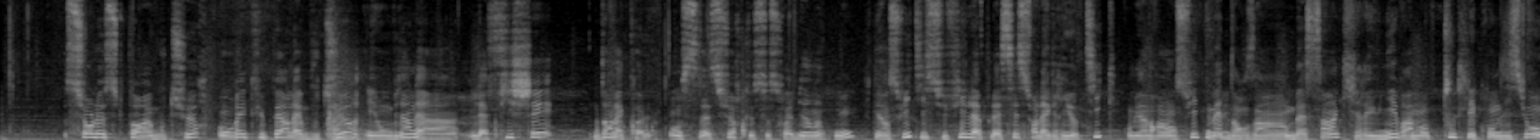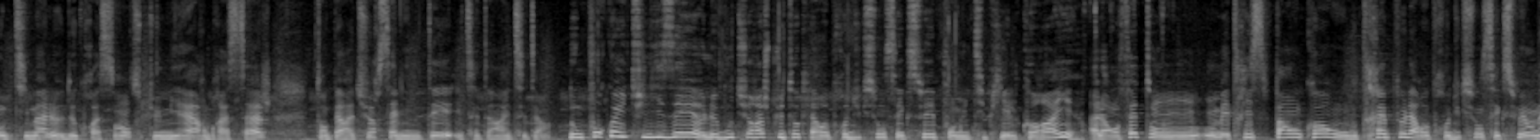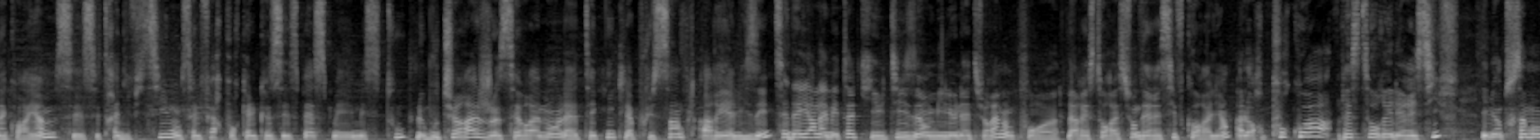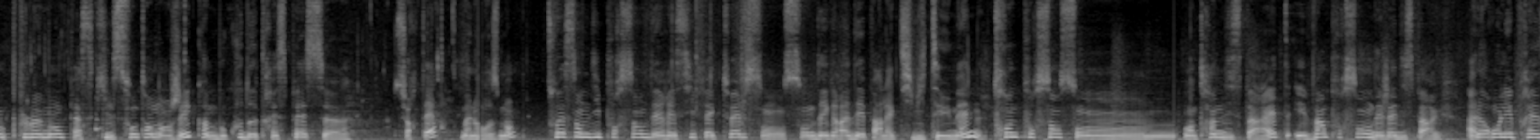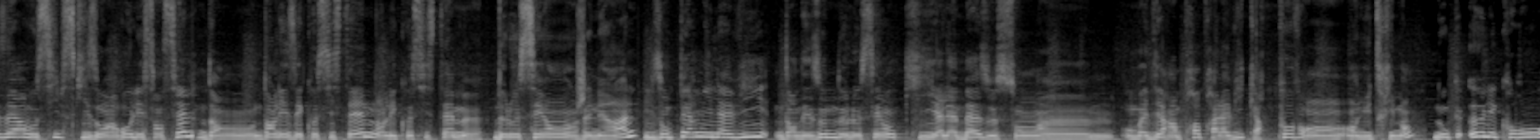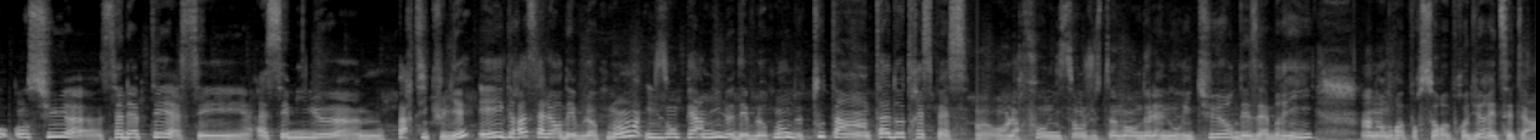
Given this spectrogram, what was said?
sur le support à bouture. On récupère la bouture et on vient la, la ficher dans la colle. On s'assure que ce soit bien maintenu. Et ensuite, il suffit de la placer sur la grille optique. On viendra ensuite mettre dans un bassin qui réunit vraiment toutes les conditions optimales de croissance, lumière, brassage, température, salinité, etc. etc. Donc pourquoi utiliser euh, le bouturage plutôt que la reproduction sexuée pour multiplier le corail? Alors en fait, on ne maîtrise pas encore ou très peu la reproduction sexuée en aquarium. C'est très difficile, on sait le faire pour quelques espèces, mais, mais c'est tout. Le bouturage, c'est vraiment la technique la plus simple à réaliser. C'est d'ailleurs la méthode qui est utilisée en milieu naturel hein, pour euh, la restauration des récifs coralliens. Alors pourquoi restaurer les récifs? Eh bien tout simplement parce qu'ils sont en danger, comme beaucoup d'autres espèces euh, sur Terre, malheureusement. 70% des récifs actuels sont, dégradés par l'activité humaine, 30% sont en train de disparaître et 20% ont déjà disparu. Alors on les préserve aussi parce qu'ils ont un rôle essentiel dans, les écosystèmes, dans l'écosystème de l'océan en général. Ils ont permis la vie dans des zones de l'océan qui à la base sont, euh, on va dire, impropres à la vie car pauvres en, en nutriments. Donc eux, les coraux, ont su euh, s'adapter à ces, milieux euh, particuliers et grâce à leur développement, ils ont permis le développement de tout un tas d'autres espèces euh, en leur fournissant justement de la nourriture, des abris, un endroit pour se reproduire, etc.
